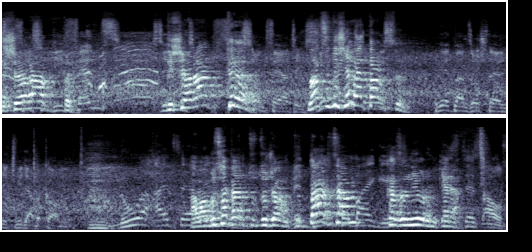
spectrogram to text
Dışarı attı. Dışarı attı. Nasıl dışarı atarsın? Ama bu sefer tutacağım. Tutarsam kazanıyorum Kerem. ist es aus.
